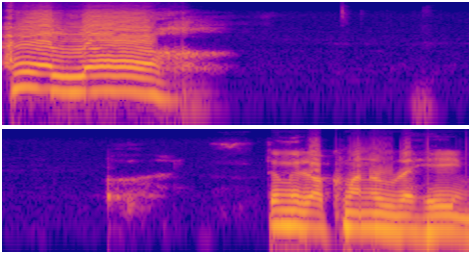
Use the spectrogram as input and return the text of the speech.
হে আল্লাহ তুমি রহমানুর রহিম।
